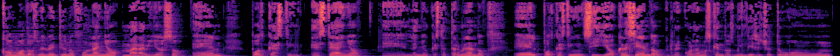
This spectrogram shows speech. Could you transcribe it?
cómo 2021 fue un año maravilloso en podcasting. Este año, el año que está terminando, el podcasting siguió creciendo. Recordemos que en 2018 tuvo un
